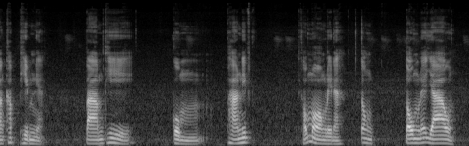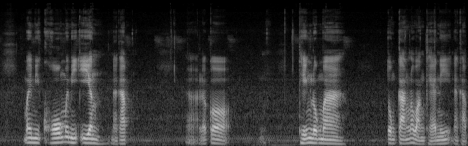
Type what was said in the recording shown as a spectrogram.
บังคับพิมพ์เนี่ยตามที่กลุ่มพาณิชย์เขามองเลยนะ ต้องตรงและยาว ไม่มีโค้งไม่มีเอียงนะครับ แล้วก็ทิ้งลงมา ตรงกลางระหว่างแขนนี้นะครับ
